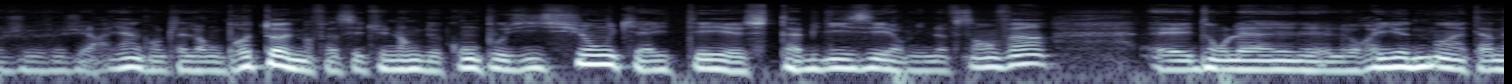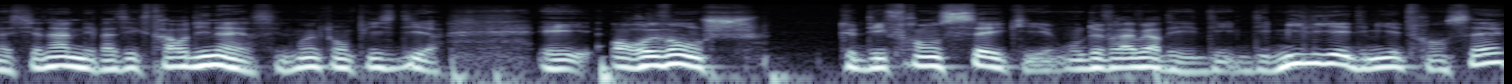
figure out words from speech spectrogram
je n'ai rien contre la langue bretonne, mais enfin, c'est une langue de composition qui a été stabilisée en 1920 et dont le, rayonnement international n'est pas extraordinaire, c'est le moins que l'on puisse dire. Et en revanche, que des Français, qui, on devrait avoir des, des milliers et des milliers de Français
